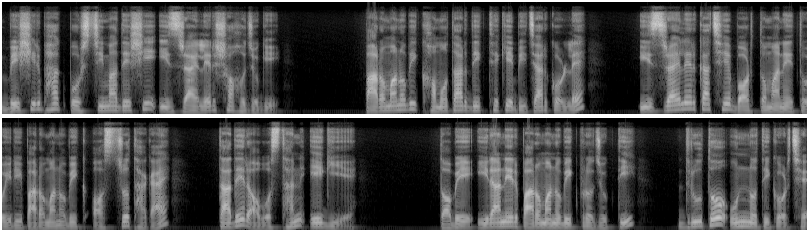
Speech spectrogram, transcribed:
বেশিরভাগ পশ্চিমা দেশই ইসরায়েলের সহযোগী। পারমাণবিক ক্ষমতার দিক থেকে বিচার করলে ইসরায়েলের কাছে বর্তমানে তৈরি পারমাণবিক অস্ত্র থাকায় তাদের অবস্থান এগিয়ে। তবে ইরানের পারমাণবিক প্রযুক্তি দ্রুত উন্নতি করছে।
